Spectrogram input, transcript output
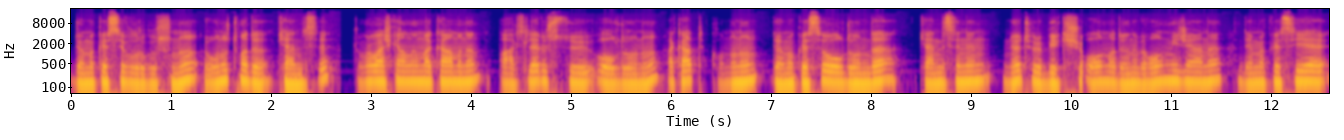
demokrasi vurgusunu unutmadı kendisi. Cumhurbaşkanlığı makamının partiler üstü olduğunu fakat konunun demokrasi olduğunda kendisinin nötr bir kişi olmadığını ve olmayacağını, demokrasiye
